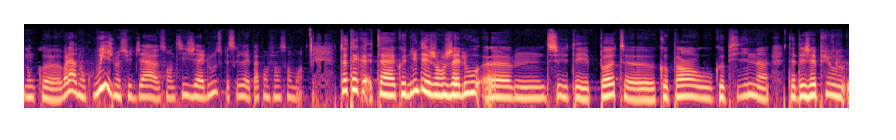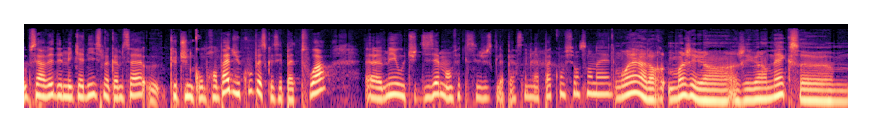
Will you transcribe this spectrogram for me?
donc euh, voilà, donc oui, je me suis déjà sentie jalouse parce que j'avais pas confiance en moi. Toi, tu as, connu des gens jaloux euh, chez tes potes, euh, copains ou copines? Tu as déjà pu observer des mécanismes comme ça euh, que tu ne comprends pas du coup parce que c'est pas toi, euh, mais où tu te disais, mais en fait, c'est juste que la personne n'a pas confiance en elle? Ouais, alors moi j'ai eu un j'ai eu un ex euh,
